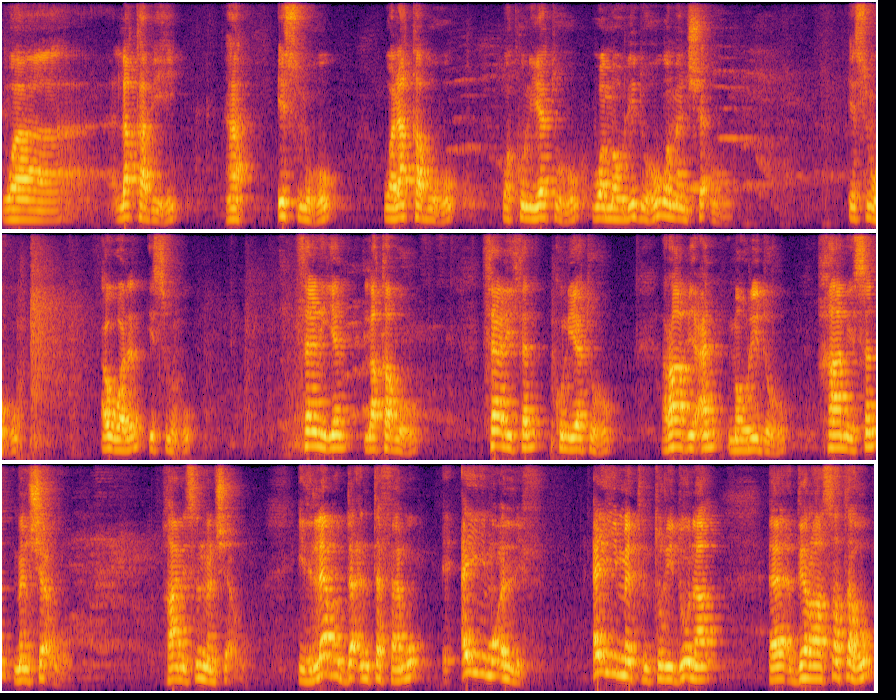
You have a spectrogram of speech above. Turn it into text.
ولقبه ها اسمه ولقبه وكنيته ومولده ومنشأه. اسمه أولا اسمه ثانيا لقبه ثالثا كنيته رابعا مولده خامسا منشأه. خامسا منشأه. إذ لا بد أن تفهموا أي مؤلف أي متن تريدون آه، دراسته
